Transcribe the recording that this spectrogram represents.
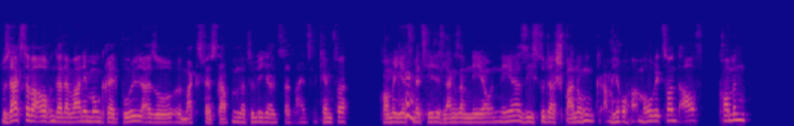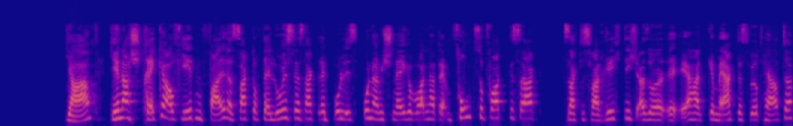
Du sagst aber auch in deiner Wahrnehmung Red Bull, also Max Verstappen natürlich als, als Einzelkämpfer, komme jetzt Mercedes langsam näher und näher? Siehst du da Spannung am, am Horizont aufkommen? Ja, je nach Strecke auf jeden Fall. Das sagt doch der Lewis, der sagt, Red Bull ist unheimlich schnell geworden, hat er im Funk sofort gesagt. Sagt, es war richtig. Also äh, er hat gemerkt, es wird härter.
